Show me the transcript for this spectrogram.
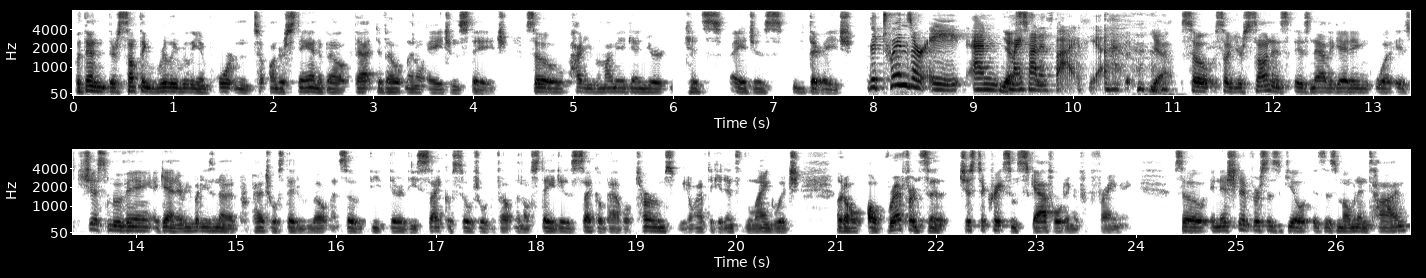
But then there's something really really important to understand about that developmental age and stage. So how do you remind me again your kids ages their age. The twins are eight and yes. my son is five yeah. Yeah. So so your son is is navigating what is just moving. Again everybody's in a perpetual state of development. So the, there are these psychosocial developmental stages psychobabble terms. We don't have to get into the language but I'll, I'll reference it just just to create some scaffolding for framing. So, initiative versus guilt is this moment in time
